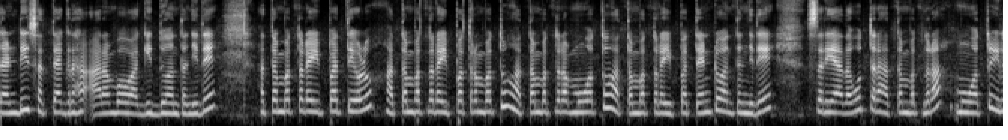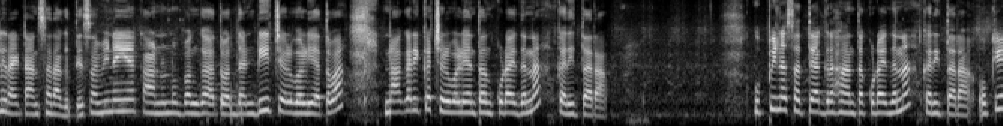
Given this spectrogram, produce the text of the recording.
ದಂಡಿ ಸತ್ಯಾಗ್ರಹ ಆರಂಭವಾಗಿದ್ದು ಅಂತಂದಿದೆ. ಹತ್ತೊಂಬತ್ತು ಇಪ್ಪತ್ತೇಳು ಹತ್ತೊಂಬತ್ತು ಇಪ್ಪತ್ತೊಂಬತ್ತು ಹತ್ತೊಂಬತ್ತು ಮೂವತ್ತು ಹತ್ತೊಂಬತ್ತು ಇಪ್ಪತ್ತೆಂಟು ಅಂತಂದಿದೆ. ಸರಿಯಾದ ಉತ್ತರ ಹತ್ತೊಂಬತ್ತು ಮೂವತ್ತು, ಇಲ್ಲಿ ರೈಟ್ ಆನ್ಸರ್ ಆಗುತ್ತೆ. ಸವಿನಯ ಕಾನೂನು ಭಂಗ ಅಥವಾ ದಂಡಿ ಚಳವಳಿ ಅಥವಾ ನಾಗರಿಕ ಚಳವಳಿ ಅಂತಂದು ಕೂಡ ಇದನ್ನು ಕರೀತಾರ. ಉಪ್ಪಿನ ಸತ್ಯಾಗ್ರಹ ಅಂತ ಕೂಡ ಇದನ್ನು ಕರೀತಾರ ಓಕೆ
